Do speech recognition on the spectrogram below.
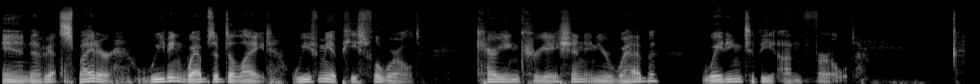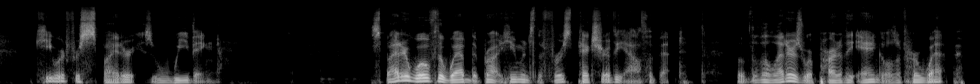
And I've got Spider, weaving webs of delight, weave me a peaceful world, carrying creation in your web, waiting to be unfurled. Keyword for spider is weaving. Spider wove the web that brought humans the first picture of the alphabet. The letters were part of the angles of her web.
